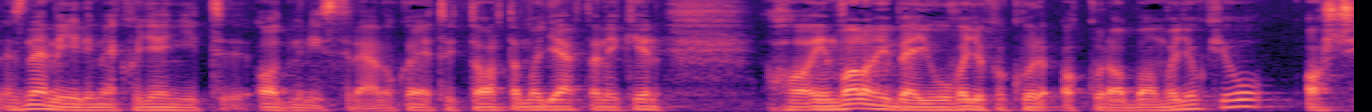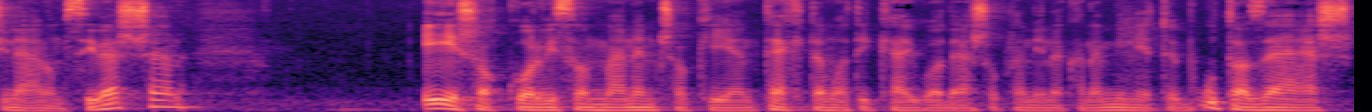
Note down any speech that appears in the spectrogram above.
ez nem éri meg, hogy ennyit adminisztrálok, ahelyett, hogy tartalmat gyártanék. Én, ha én valamiben jó vagyok, akkor, akkor abban vagyok jó, azt csinálom szívesen, és akkor viszont már nem csak ilyen tech tematikájú adások lennének, hanem minél több utazás,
